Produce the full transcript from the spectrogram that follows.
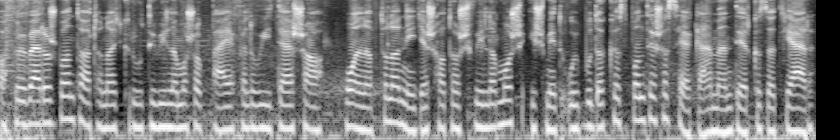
a fővárosban tart a nagykörúti villamosok pályafelújítása. Holnaptól a 4-es 6-os villamos ismét új Buda központ és a Szélkálmán tér között jár.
